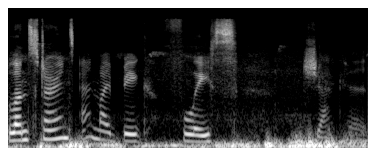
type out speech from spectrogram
Blundstones and my big fleece jacket.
